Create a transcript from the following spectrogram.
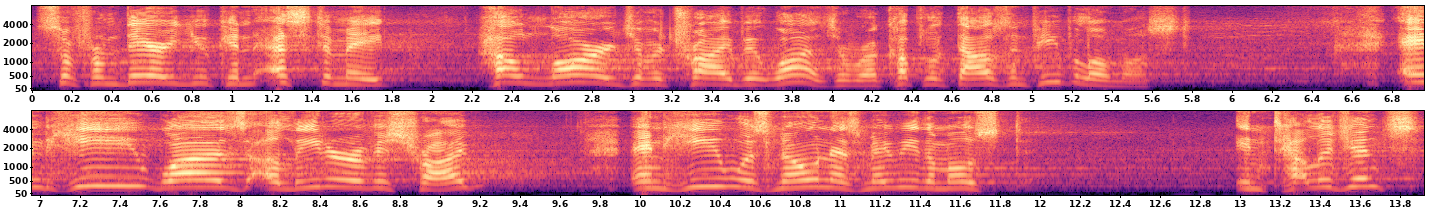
So from there, you can estimate how large of a tribe it was. There were a couple of thousand people almost. And he was a leader of his tribe, and he was known as maybe the most intelligent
